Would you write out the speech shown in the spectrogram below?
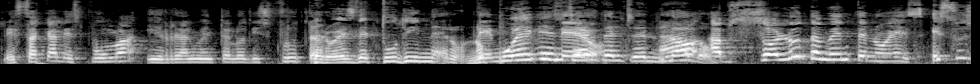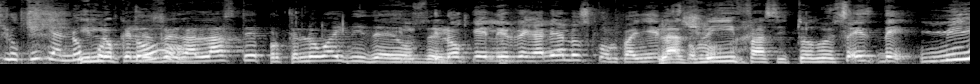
le saca la espuma y realmente lo disfrutan. Pero es de tu dinero, no De puede dinero. ser del Senado. No, absolutamente no es. Eso es lo que ella no y lo que les regalaste, porque luego hay videos de Lo que le regalé a los compañeros. las como- rifas y todo eso. es de mi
